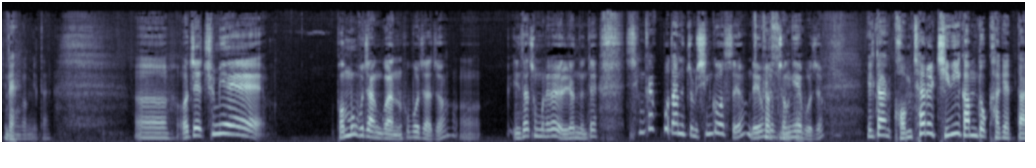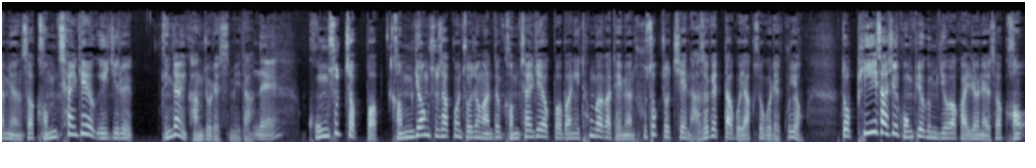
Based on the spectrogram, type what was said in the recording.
그런 네. 겁니다. 어, 어제 추미애 법무부 장관 후보자죠. 어, 인사청문회가 열렸는데 생각보다는 좀 싱거웠어요. 내용 그렇습니다. 좀 정리해 보죠. 일단 검찰을 지휘 감독하겠다면서 검찰 개혁 의지를 굉장히 강조를 했습니다. 네. 공수처법, 검경수사권 조정안 등 검찰개혁 법안이 통과가 되면 후속 조치에 나서겠다고 약속을 했고요. 또 피의사실 공표 금지와 관련해서 거,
